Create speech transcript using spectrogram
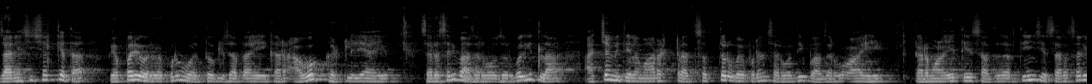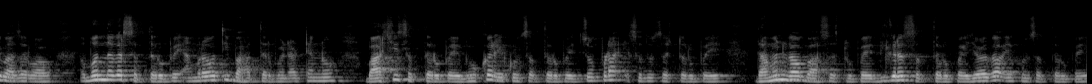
जाण्याची शक्यता व्यापारी वर्गाकडून वर्तवली जात आहे. कारण आवक घटलेली आहे. सरासरी बाजारभाव जर बघितला आजच्या मितीला महाराष्ट्रात सत्तर रुपयापर्यंत सर्वाधिक बाजारभाव आहे. करमाळा येथे सात हजार तीनशे सरासरी बाजारभाव अहमदनगर सत्तर रुपये अमरावती बहात्तर पॉईंट अठ्ठ्याण्णव बार्शी सत्तर रुपये भोकर एकोणसत्तर रुपये चोपडा सदुसष्ट रुपये धामणगाव बासष्ट रुपये दिग्रज सत्तर रुपये जळगाव एकोणसत्तर रुपये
